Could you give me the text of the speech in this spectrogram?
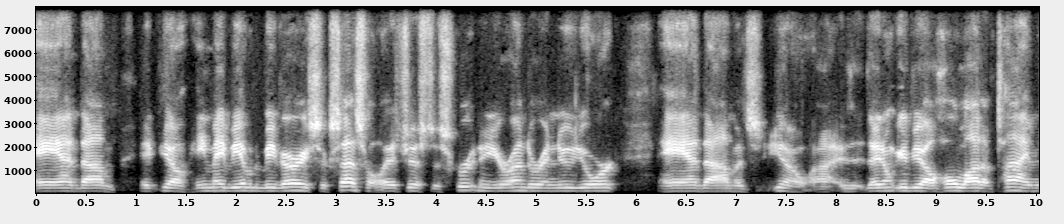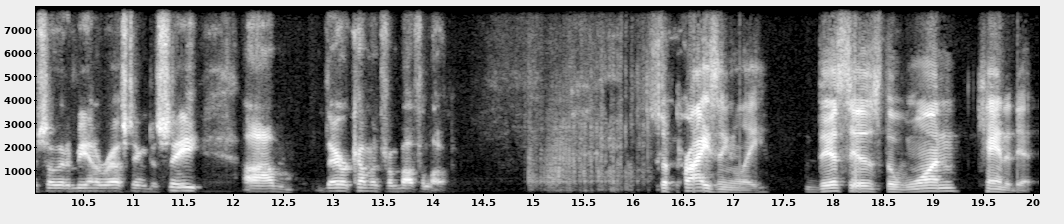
and um, it, you know, he may be able to be very successful. It's just the scrutiny you're under in New York and um, it's you know uh, they don't give you a whole lot of time, so it'll be interesting to see. Um, they're coming from Buffalo. Surprisingly, this is the one candidate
